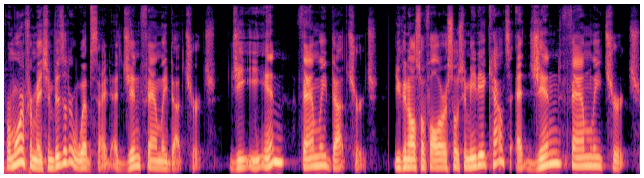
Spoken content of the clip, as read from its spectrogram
For more information, visit our website at genfamily.church. G E N family.church. You can also follow our social media accounts at Gen Family Church.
